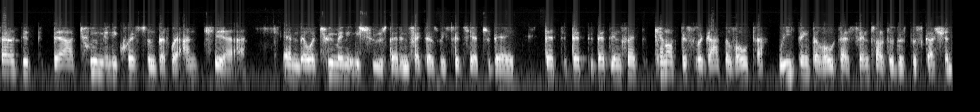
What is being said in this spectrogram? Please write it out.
felt that there are too many questions that were unclear, and there were too many issues that, in fact, as we sit here today, that, that, that in fact cannot disregard the voter. We think the voter is central to this discussion,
